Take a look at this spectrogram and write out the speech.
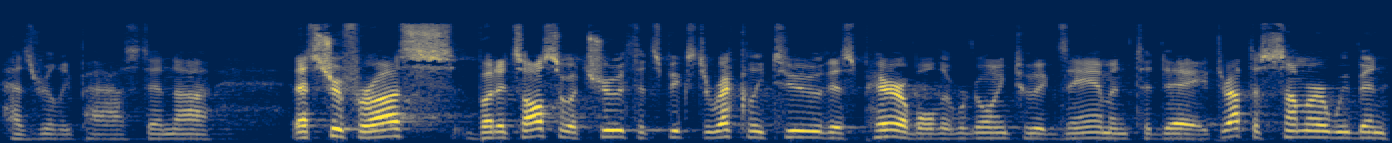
has really passed. And, uh, that's true for us, but it's also a truth that speaks directly to this parable that we're going to examine today. Throughout the summer, we've been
